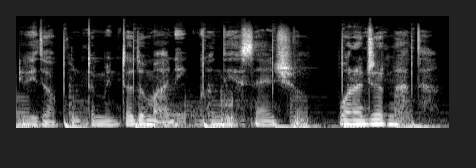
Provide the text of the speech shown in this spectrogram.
e vi do appuntamento a domani con The Essential. Buona giornata!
